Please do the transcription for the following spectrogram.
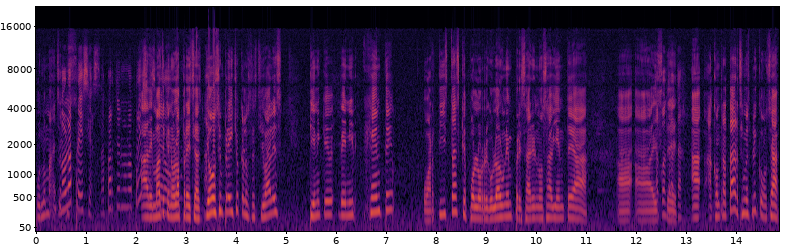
pues no manches. No lo pues, aprecias. Aparte no lo aprecias. Además de que no lo aprecias. Yo siempre he dicho que los festivales tienen que venir gente o artistas que por lo regular un empresario no se aviente a, a, a, este, contratar. A, a contratar, ¿sí me explico? O sea,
